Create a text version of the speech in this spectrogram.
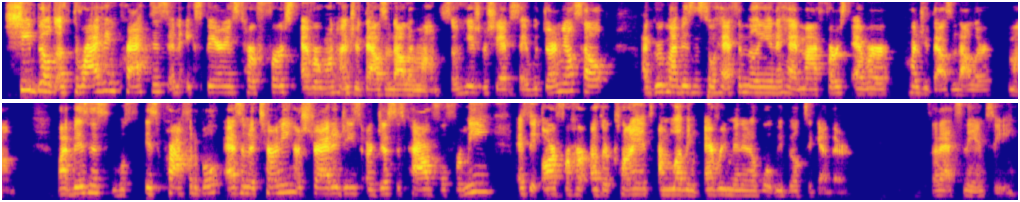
she built a thriving practice and experienced her first ever $100,000 month. So here's what she had to say With Darnyelle's help, I grew my business to half a million and had my first ever $100,000 month. My business was, is profitable. As an attorney, her strategies are just as powerful for me as they are for her other clients. I'm loving every minute of what we built together. So that's Nancy.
